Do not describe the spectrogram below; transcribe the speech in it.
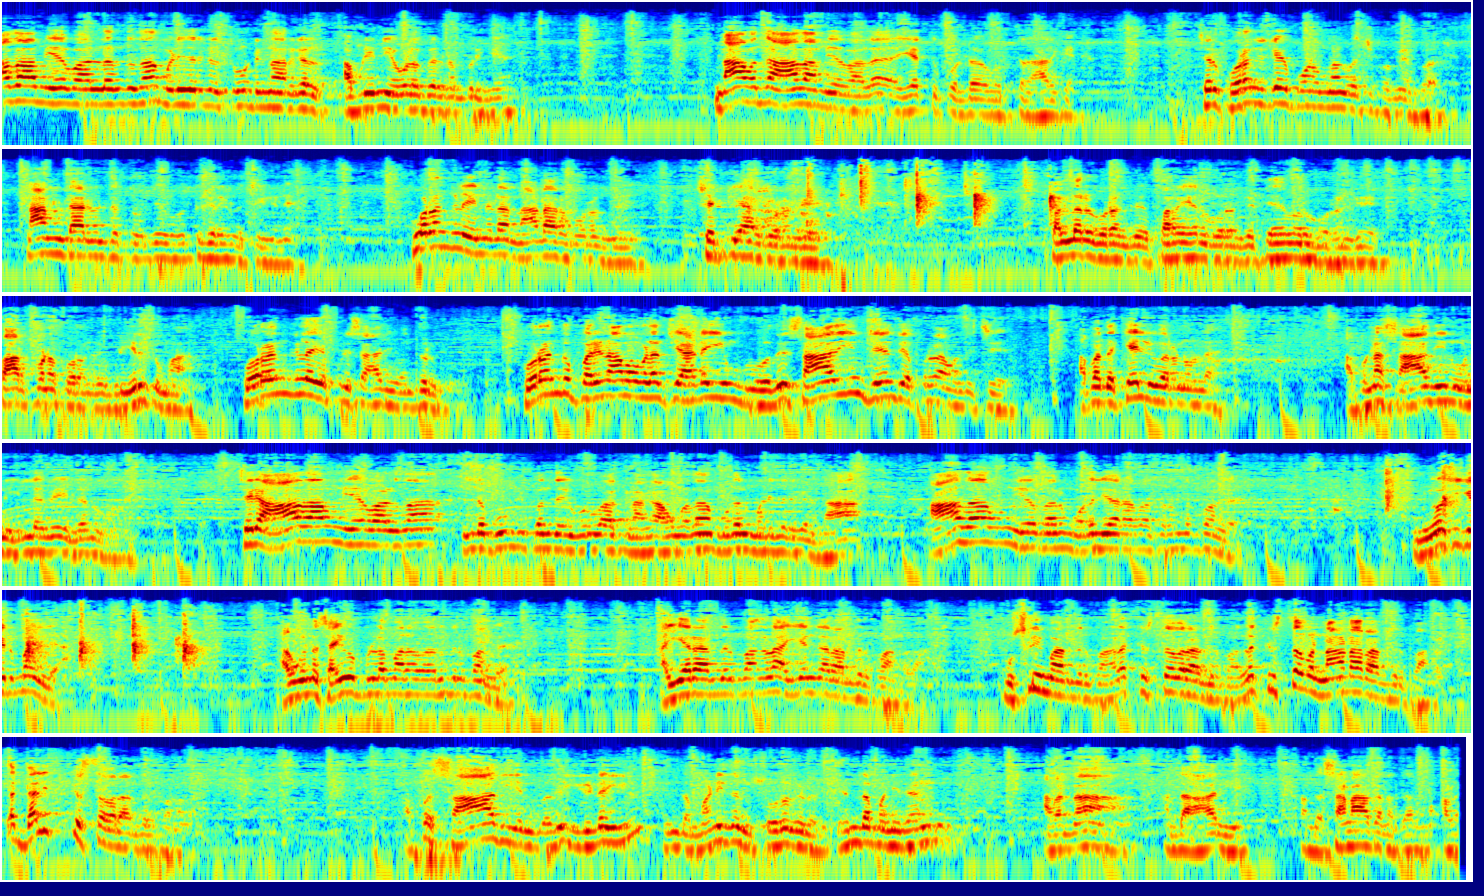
ஆதாம் ஏவாலிருந்து தான் மனிதர்கள் தோன்றினார்கள் அப்படின்னு எவ்வளோ பேர் நம்புறீங்க? நான் வந்து ஆதாம் ஏவால ஏற்றுக்கொண்ட ஒருத்தராக இருக்கேன் சரி குரங்குக்கே போனோம்னாலும் வச்சுப்போமே இப்போ. நானும் டார்வின் தத்துவத்தை ஒத்துக்கிறேன்னு வச்சுக்கினேன் குரங்குல என்னடா நாடார் குரங்கு செட்டியார் குரங்கு பல்லர் குரங்கு பறையர் குரங்கு தேவர் குரங்கு பார்ப்பன குரங்கு இப்படி இருக்குமா? குரங்குல எப்படி சாதி வந்துருக்கு குரங்கு பரிணாம வளர்ச்சி அடையும் போது சாதியும் சேர்ந்து எப்படா வந்துச்சு? அப்போ அந்த கேள்வி வரணும்ல. அப்படின்னா சாதின்னு ஒன்று இல்லவே இல்லைன்னு ஒன்று சரி ஆதாவும் ஏவாள் தான் இந்த பூமி பந்தை உருவாக்குனாங்க. அவங்க தான் முதல் மனிதர்கள்னா ஆதாவும் ஏவாரும் முதலியாராவா பிறந்திருப்பாங்க? யோசிக்கணுமா இல்லையா? அவங்க என்ன சைவ பிள்ளைமாராக இருந்திருப்பாங்க? ஐயராக இருந்திருப்பாங்களா? ஐயங்காராக இருந்திருப்பாங்களா? முஸ்லீமாக இருந்திருப்பாங்களா? கிறிஸ்தவராக இருந்திருப்பாங்களா? கிறிஸ்தவ நாடாராக இருந்திருப்பாங்களா? இல்லை தலித் கிறிஸ்தவராக இருந்திருப்பாங்களா? அப்ப சாதி என்பது இடையில் இந்த மனிதன் சொருகிறது எந்த மனிதன்? அவன் தான் அந்த ஆரியன் அந்த சனாதன தர்மம்.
